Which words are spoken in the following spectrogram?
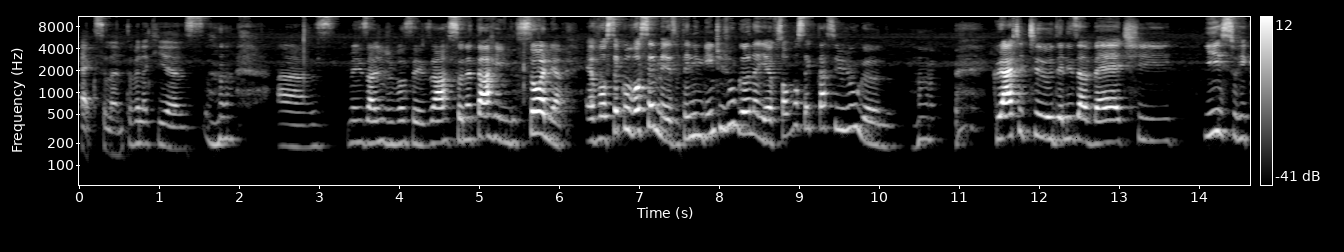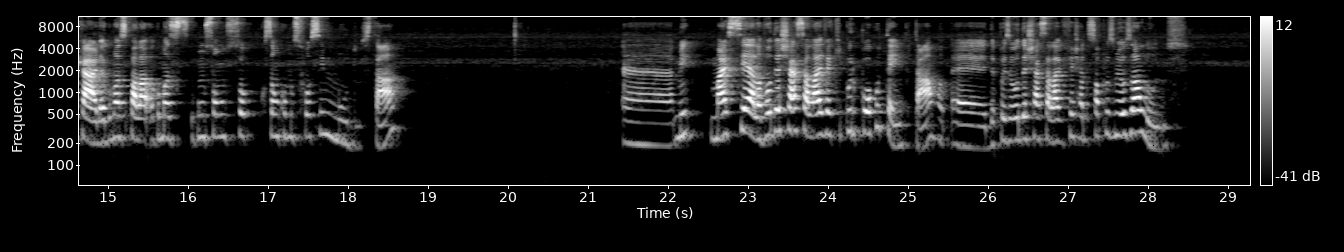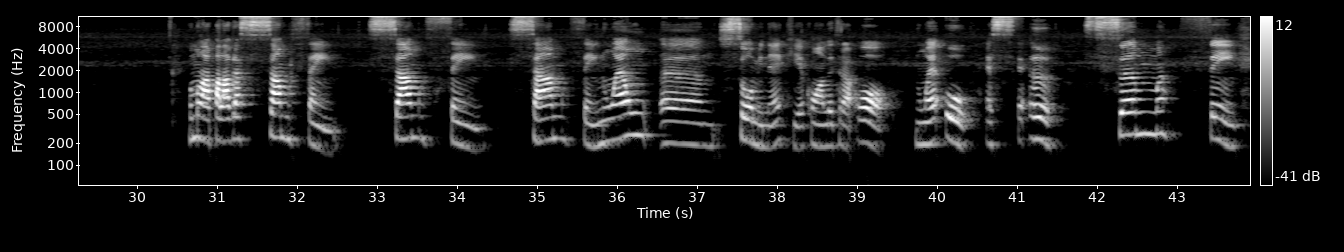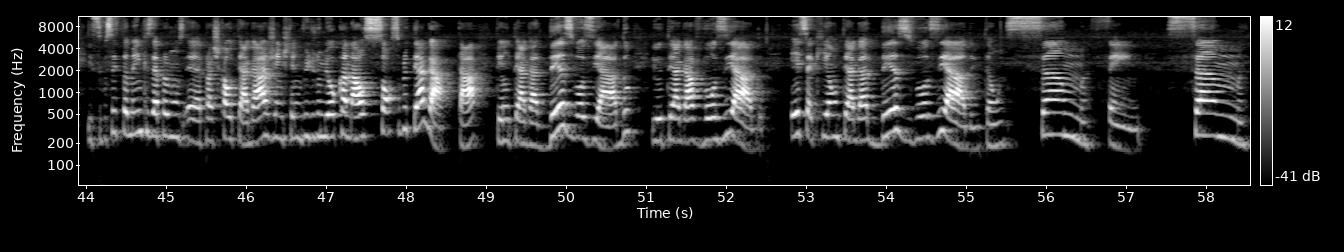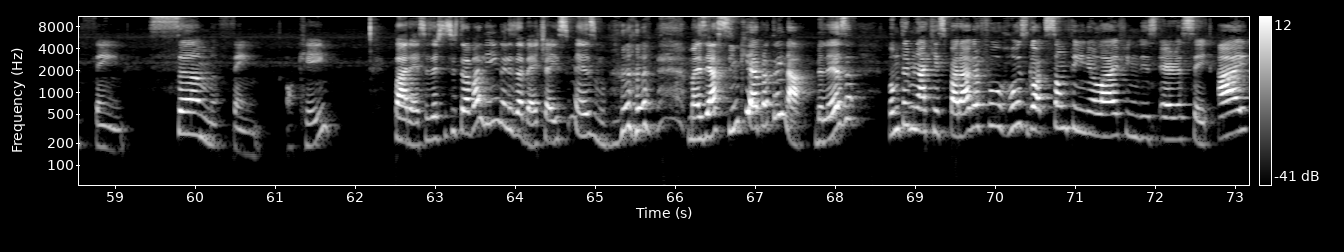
Excellent. Tô vendo aqui as, as mensagens de vocês. Ah, a Sônia tá rindo. Sônia, é você com você mesmo. Tem ninguém te julgando aí. É só você que tá se julgando. Gratitude, Elizabeth. Isso, Ricardo. Algumas palavras, algumas, alguns sons são como se fossem mudos, tá? É, Marcela, vou deixar essa live aqui por pouco tempo, tá? É, depois eu vou deixar essa live fechada só para os meus alunos. Vamos lá, a palavra something. Something. Something. Não é um, um some, né? Que é com a letra O. Não é O. É, é uh. Something. E se você também quiser é, praticar o TH, gente, tem um vídeo no meu canal só sobre o TH, tá? Tem o TH desvozeado e o TH vozeado. Esse aqui é um TH desvozeado, então something, something, something, ok? Parece exercício de trava-língua, Elizabeth, é isso mesmo. Mas é assim que é para treinar, beleza? Vamos terminar aqui esse parágrafo. Who's got something in your life in this area? Say I.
